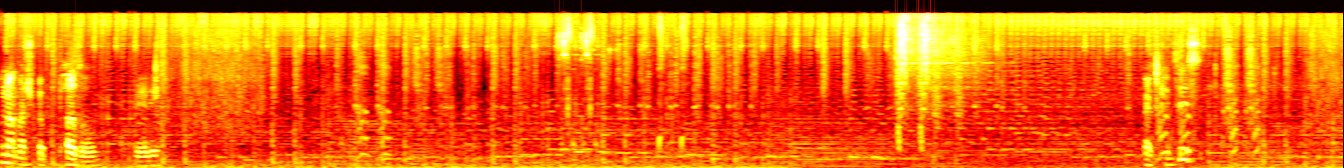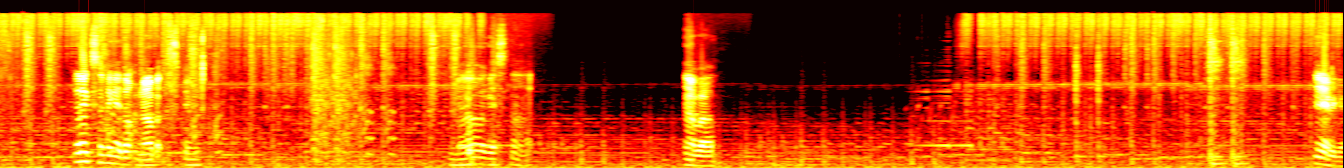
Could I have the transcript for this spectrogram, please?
Not much of a puzzle, really. Is this... I feel like something I don't know about this game. No, I guess not. Oh well. There we go.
